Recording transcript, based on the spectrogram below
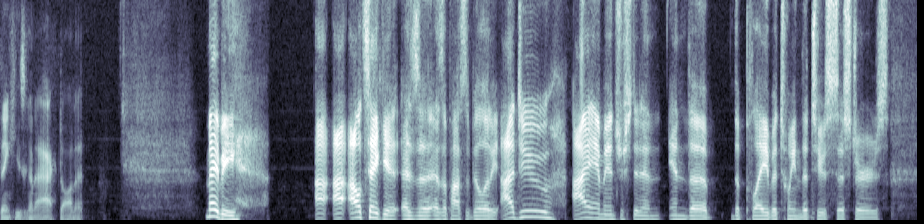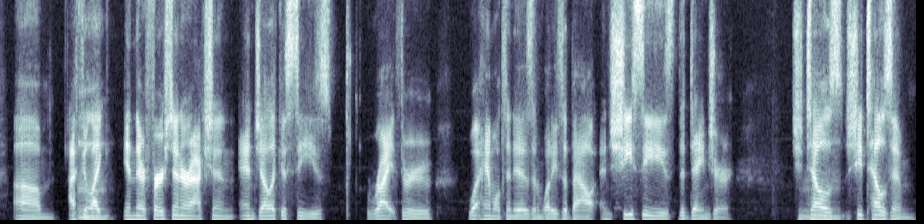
think he's going to act on it. maybe I, I i'll take it as a as a possibility i do i am interested in in the the play between the two sisters um i feel like Mm. in their first interaction angelica sees right through what hamilton is and what he's about and she sees the danger. She tells she tells him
